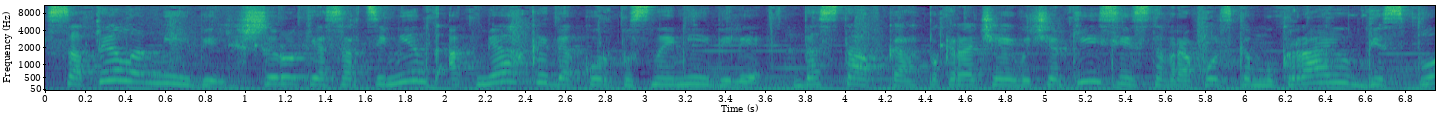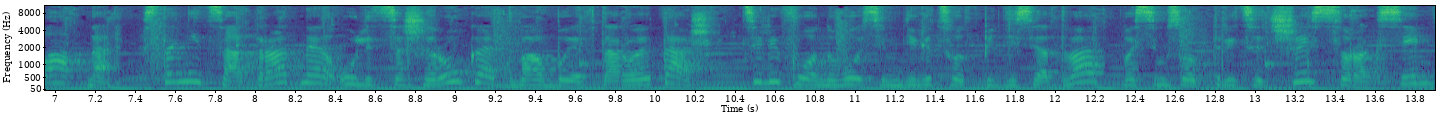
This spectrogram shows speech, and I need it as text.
Сателла мебель. Широкий ассортимент от мягкой до корпусной мебели. Доставка по Карачаево-Черкесии Ставропольскому краю бесплатно. Станица Отрадная, улица Широкая, 2Б, второй этаж. Телефон 8 952 836 47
